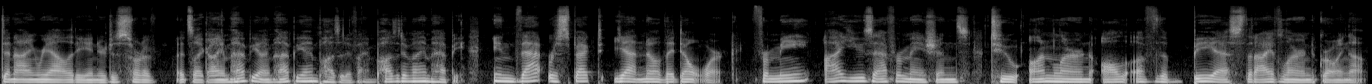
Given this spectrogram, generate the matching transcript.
denying reality and you're just sort of it's like I am happy, I'm happy, I'm positive, I am positive, I am happy. In that respect, yeah, no, they don't work. For me, I use affirmations to unlearn all of the BS that I've learned growing up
